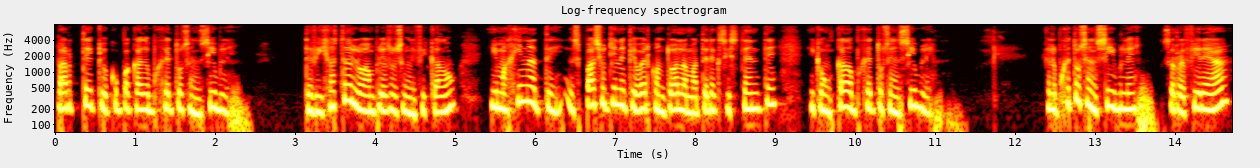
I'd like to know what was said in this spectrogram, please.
parte que ocupa cada objeto sensible. ¿Te fijaste de lo amplio de su significado? Imagínate, espacio tiene que ver con toda la materia existente y con cada objeto sensible. El objeto sensible se refiere a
